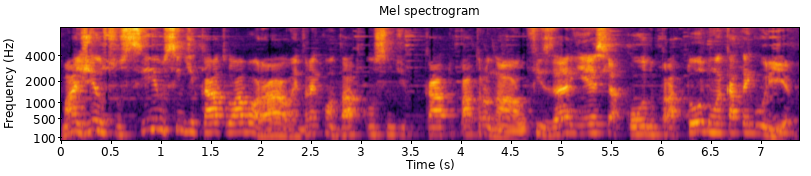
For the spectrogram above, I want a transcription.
Mas, Gilson, se o sindicato laboral entrar em contato com o sindicato patronal fizerem esse acordo para toda uma categoria,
